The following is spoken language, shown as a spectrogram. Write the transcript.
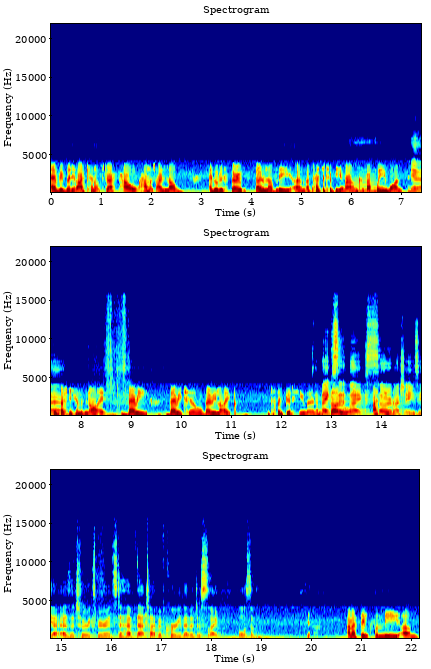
Everybody, like, I cannot stress how how much I love. Everybody was so so lovely. Um, a pleasure to be around because that's what you want. Yeah. And especially him as an artist. Very, very chill. Very like, just a good human. It makes so, it like so think- much easier as a tour experience to have that type of crew that are just like awesome. Yeah. And I think for me, um,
